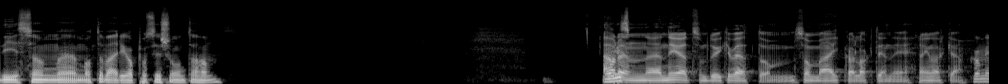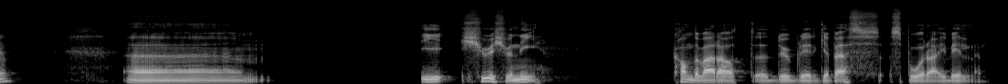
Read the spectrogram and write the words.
De som uh, måtte være i opposisjon til ham. Jeg har en uh, nyhet som du ikke vet om, som jeg ikke har lagt inn i regnearket. Kom igjen. I 2029 kan det være at du blir GPS-spora i bilen din.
